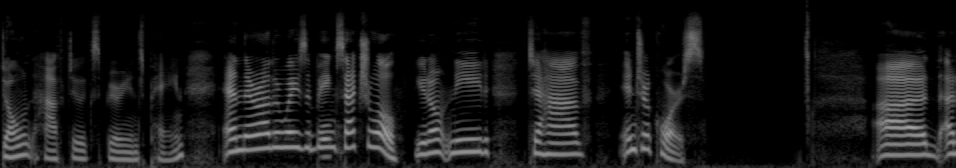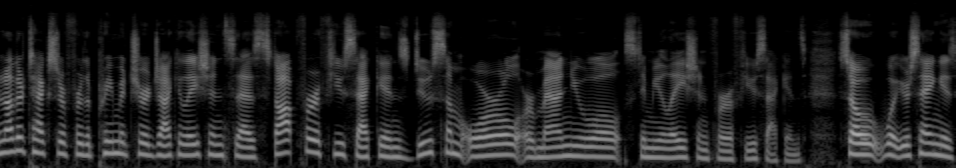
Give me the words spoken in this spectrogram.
don't have to experience pain. And there are other ways of being sexual. You don't need to have intercourse. Uh, another texter for the premature ejaculation says stop for a few seconds, do some oral or manual stimulation for a few seconds. So what you're saying is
